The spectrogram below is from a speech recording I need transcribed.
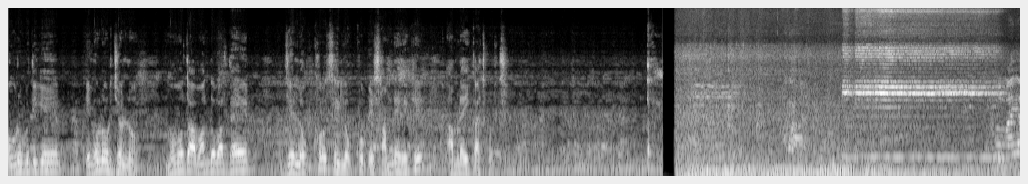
অগ্রগতিকে এগোনোর জন্য মমতা বন্দ্যোপাধ্যায়ের যে লক্ষ্য সেই লক্ষ্যকে সামনে রেখে আমরা এই কাজ করছি। নিয়ে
